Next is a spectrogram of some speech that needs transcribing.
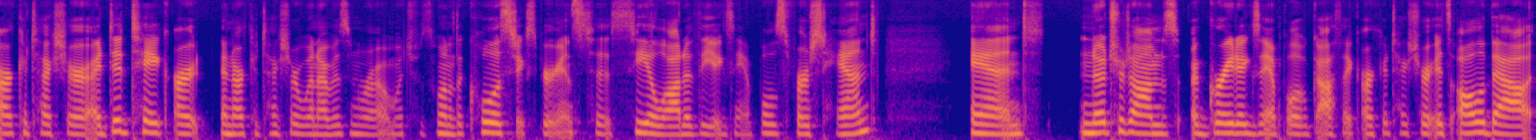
architecture. I did take art and architecture when I was in Rome, which was one of the coolest experiences to see a lot of the examples firsthand. And Notre Dame's a great example of Gothic architecture. It's all about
